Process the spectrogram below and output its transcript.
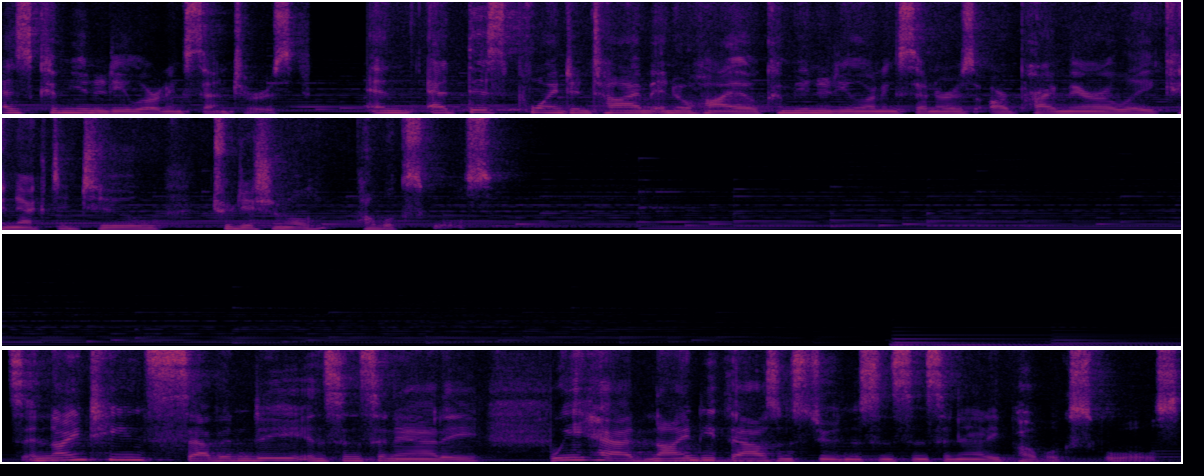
as community learning centers. And at this point in time in Ohio, community learning centers are primarily connected to traditional public schools. In 1970 in Cincinnati, we had 90,000 students in Cincinnati public schools.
